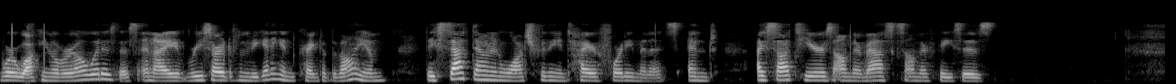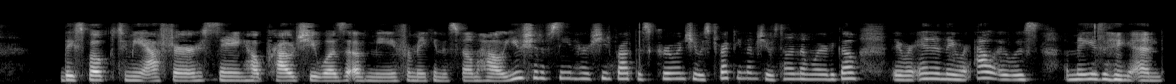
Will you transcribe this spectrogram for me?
were walking over, oh, what is this? And I restarted from the beginning and cranked up the volume. They sat down and watched for the entire 40 minutes and I saw tears on their masks, on their faces. They spoke to me after saying how proud she was of me for making this film, how you should have seen her. She brought this crew and she was directing them. She was telling them where to go. They were in and they were out. It was amazing. And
